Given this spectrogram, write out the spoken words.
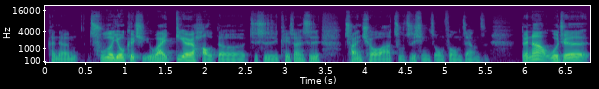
可能除了 Yokich 以外第二好的，就是可以算是传球啊、组织型中锋这样子。对，那我觉得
